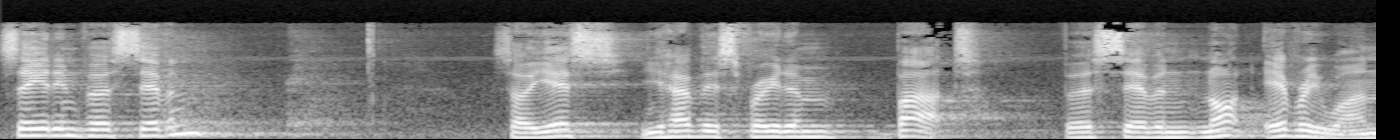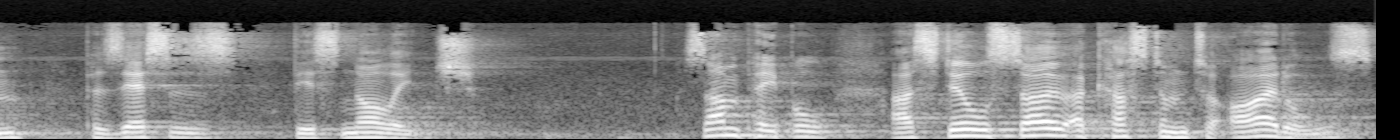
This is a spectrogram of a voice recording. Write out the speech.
See it in verse 7? So, yes, you have this freedom, but, verse 7, not everyone possesses this knowledge. Some people are still so accustomed to idols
